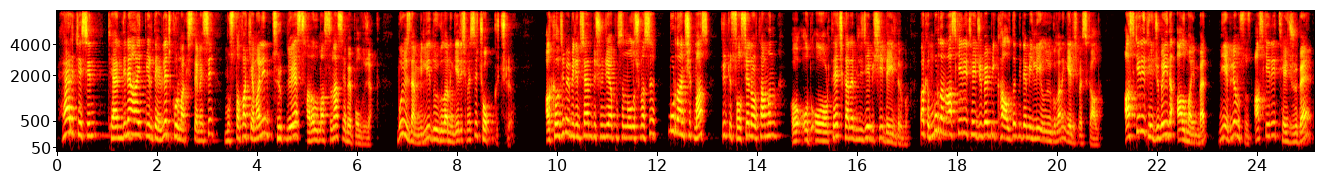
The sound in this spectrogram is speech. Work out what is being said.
herkesin kendine ait bir devlet kurmak istemesi Mustafa Kemal'in Türklüğe sarılmasına sebep olacak. Bu yüzden milli duyguların gelişmesi çok güçlü. Akılcı ve bilimsel düşünce yapısının oluşması buradan çıkmaz. Çünkü sosyal ortamın o, o- o ortaya çıkarabileceği bir şey değildir bu. Bakın buradan askeri tecrübe bir kaldı bir de milli duyguların gelişmesi kaldı. Askeri tecrübeyi de almayın ben. Niye biliyor musunuz? Askeri tecrübe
